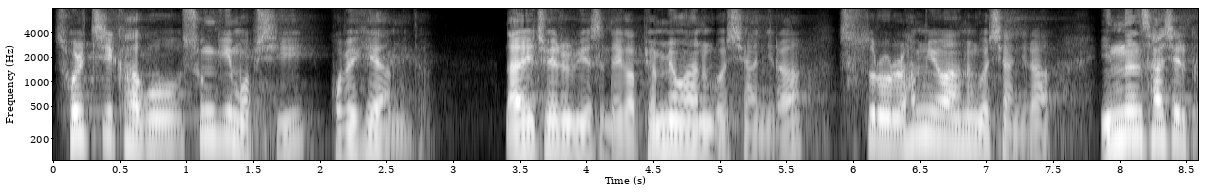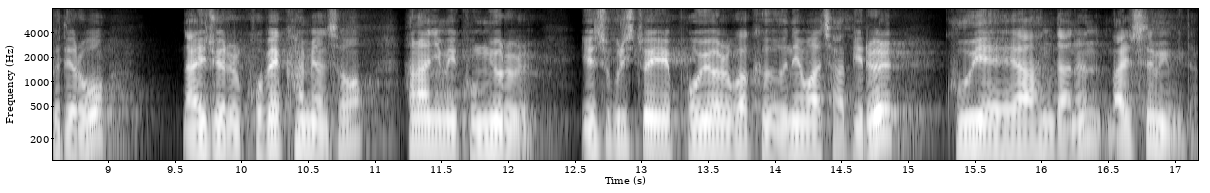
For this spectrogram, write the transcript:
솔직하고 숨김없이 고백해야 합니다. 나의 죄를 위해서 내가 변명하는 것이 아니라 스스로를 합리화하는 것이 아니라 있는 사실 그대로 나의 죄를 고백하면서 하나님의 공유를 예수 그리스도의 보혈과 그 은혜와 자비를 구해야 한다는 말씀입니다.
